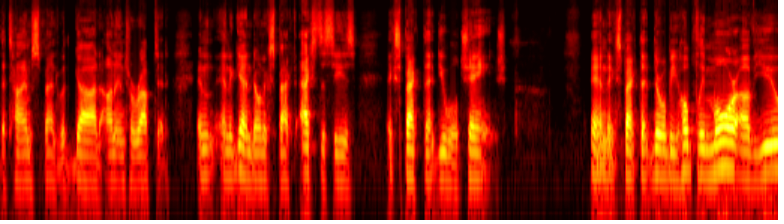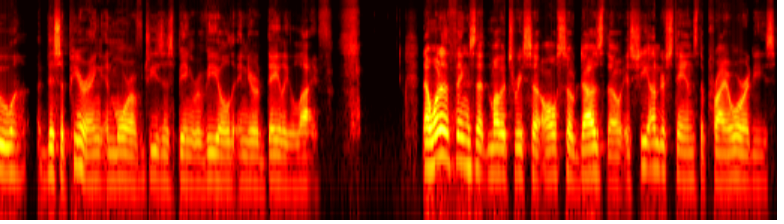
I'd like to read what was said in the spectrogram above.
the time spent with God uninterrupted. And, and again, don't expect ecstasies, expect that you will change. And expect that there will be hopefully more of you disappearing and more of Jesus being revealed in your daily life. Now, one of the things that Mother Teresa also does, though, is she understands the priorities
